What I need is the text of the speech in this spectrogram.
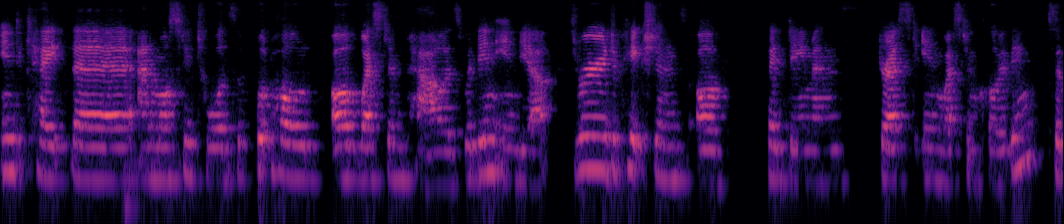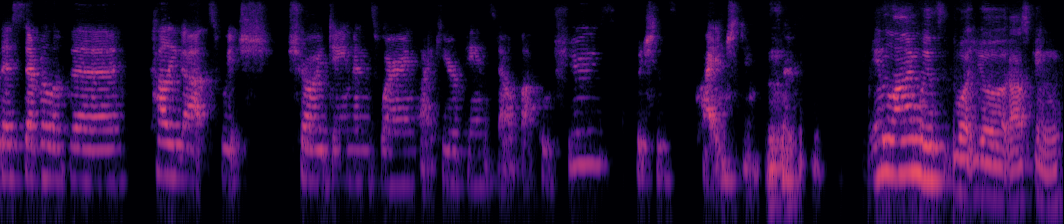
indicate their animosity towards the foothold of Western powers within India through depictions of, say, demons dressed in Western clothing. So there's several of the Kalighats which show demons wearing like European style buckled shoes, which is quite interesting. Mm. In line with what you're asking,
